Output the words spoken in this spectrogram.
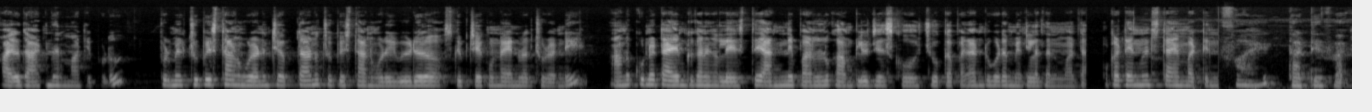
ఫైవ్ దాటింది అనమాట ఇప్పుడు. ఇప్పుడు మీకు చూపిస్తాను కూడా నేను చెప్తాను చూపిస్తాను కూడా. ఈ వీడియోలో స్కిప్ చేయకుండా ఎండ్ వరకు చూడండి. అనుకున్న టైంకి కనుక లేస్తే అన్ని పనులు కంప్లీట్ చేసుకోవచ్చు. ఒక పని అంటూ కూడా మిగలదు అనమాట ఒక టెన్ మినిట్స్ టైం పట్టింది. Five thirty five.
